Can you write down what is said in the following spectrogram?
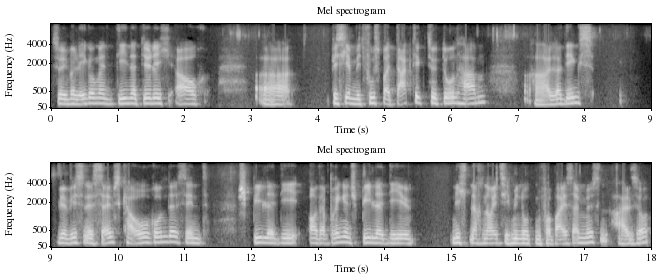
so Überlegungen, die natürlich auch ein äh, bisschen mit Fußballtaktik zu tun haben. Allerdings, wir wissen es selbst, K.O.-Runde sind Spiele, die oder bringen Spiele, die nicht nach 90 Minuten vorbei sein müssen. Also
